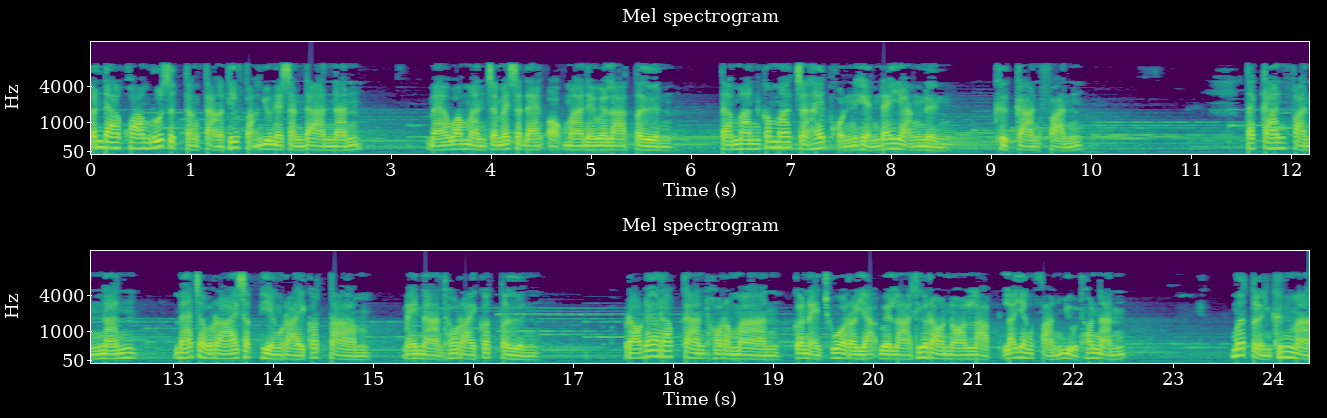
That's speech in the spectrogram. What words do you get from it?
บรรดาความรู้สึกต่างๆ ที่ฝังอยู่ในสันดานนั้น แม้ว่ามันจะไม่แสดงออกมาในเวลาตื่น แต่มันก็มักจะให้ผลเห็นได้อย่างหนึ่ง คือการฝัน แต่การฝันนั้น แม้จะร้ายสักเพียงไรก็ตาม ไม่นานเท่าไรก็ตื่น เราได้รับการทรมานก็ในช่วงระยะเวลาที่เรานอนหลับและยังฝันอยู่เท่านั้น เมื่อตื่นขึ้นมา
